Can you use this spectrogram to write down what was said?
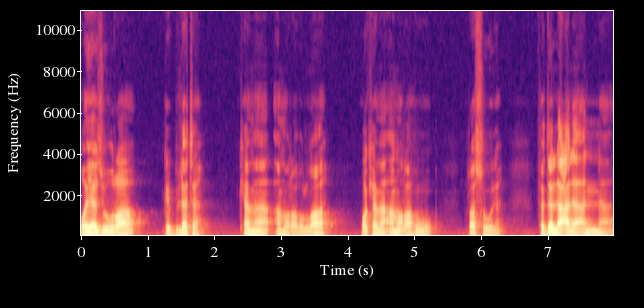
ويزور قبلته كما أمره الله وكما أمره رسوله. فدل على أن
